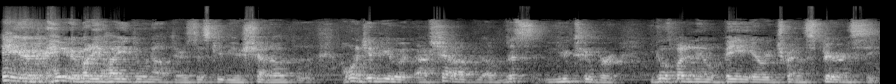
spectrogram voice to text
Hey, hey everybody, how you doing out there? Just give you a shout out. I want to give you a, a shout out of this YouTuber. He goes by the name of Bay Area Transparency.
